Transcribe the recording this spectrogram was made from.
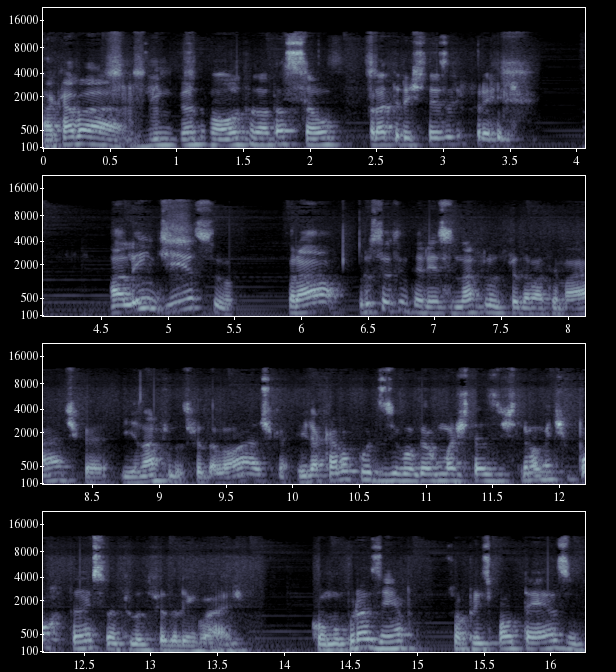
Acaba vingando uma outra anotação para a tristeza de Freire. Além disso, para os seus interesses na filosofia da matemática e na filosofia da lógica, ele acaba por desenvolver algumas teses extremamente importantes na filosofia da linguagem. Como, por exemplo, sua principal tese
